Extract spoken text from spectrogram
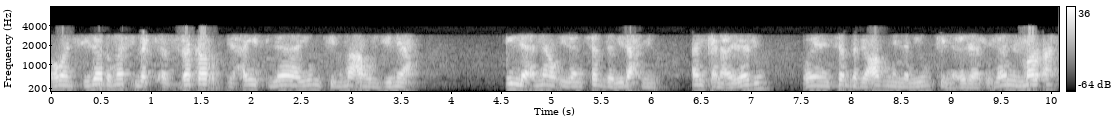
هو انسداد مسلك الذكر بحيث لا يمكن معه الجماع إلا أنه إذا انسد بلحم أمكن علاجه وإن انسد بعظم لم يمكن علاجه. لأن المرأة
